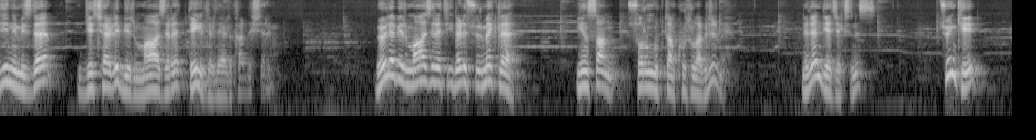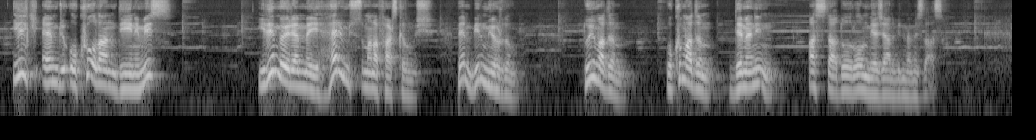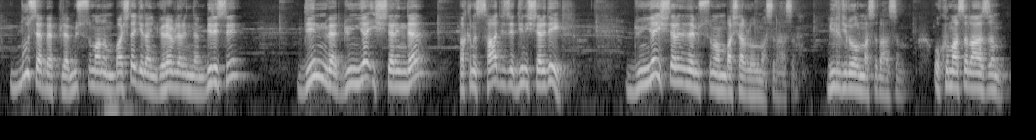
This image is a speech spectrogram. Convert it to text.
dinimizde geçerli bir mazeret değildir değerli kardeşlerim. Böyle bir mazereti ileri sürmekle insan sorumluluktan kurtulabilir mi? Neden diyeceksiniz? Çünkü ilk emri oku olan dinimiz ilim öğrenmeyi her Müslümana farz kılmış. Ben bilmiyordum duymadım, okumadım demenin asla doğru olmayacağını bilmemiz lazım. Bu sebeple Müslümanın başta gelen görevlerinden birisi din ve dünya işlerinde bakınız sadece din işleri değil. Dünya işlerinde de Müslüman başarılı olması lazım. Bilgili olması lazım. Okuması lazım.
